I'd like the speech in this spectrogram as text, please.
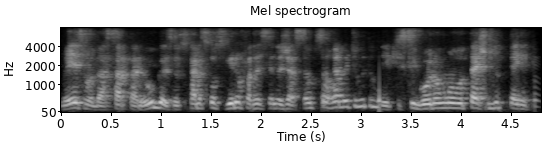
mesmo das tartarugas, os caras conseguiram fazer cenas de ação que são realmente muito boas, que seguram o teste do tempo.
